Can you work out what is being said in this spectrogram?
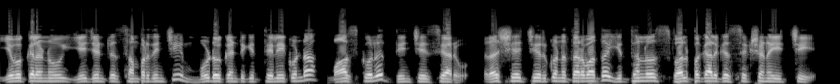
యువకులను ఏజెంట్లు సంప్రదించి మూడో కంటికి తెలియకుండా మాస్కోలో దించేశారు. రష్యా చేరుకున్న తర్వాత యుద్ధంలో స్వల్పకాలిక శిక్షణ ఇచ్చి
